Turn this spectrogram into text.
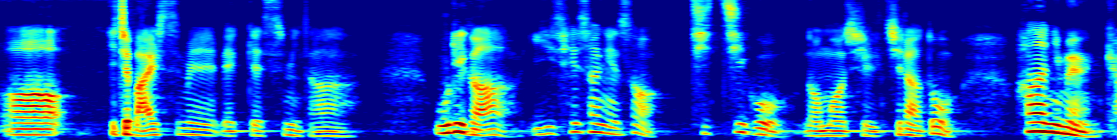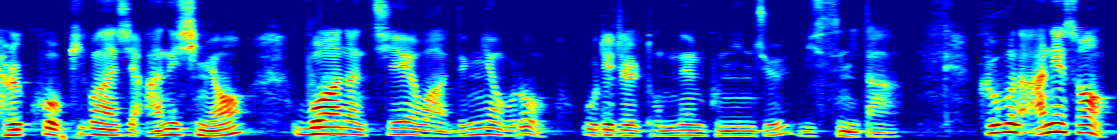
어, 이제 말씀을 맺겠습니다. 우리가 이 세상에서 지치고 넘어질지라도 하나님은 결코 피곤하지 않으시며 무한한 지혜와 능력으로 우리를 돕는 분인 줄 믿습니다. 그분 안에서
